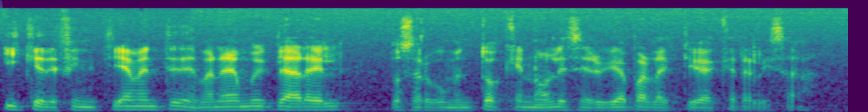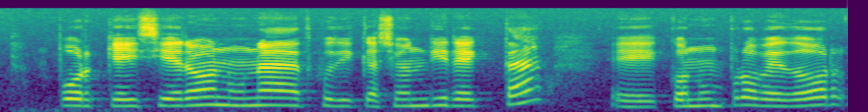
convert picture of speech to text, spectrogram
y que definitivamente de manera muy clara él los argumentó que no le servía para la actividad que realizaba porque hicieron una adjudicación directa eh, con un proveedor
